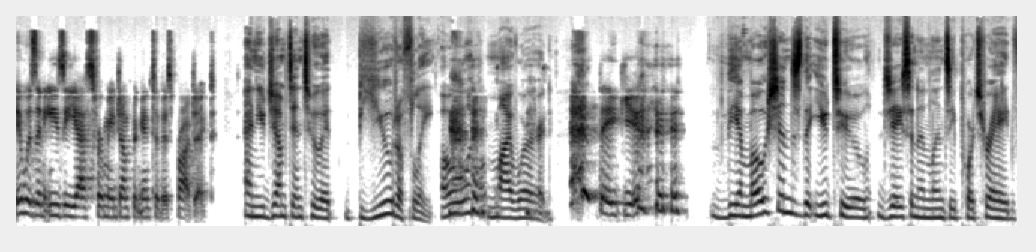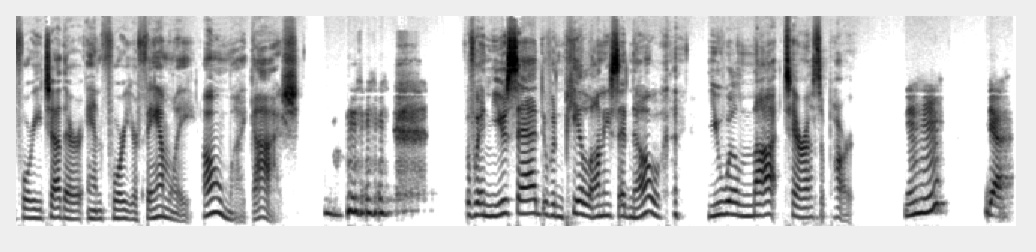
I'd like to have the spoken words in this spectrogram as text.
it was an easy yes for me jumping into this project. And you jumped into it beautifully. Oh my word. Thank you. the emotions that you two, Jason and Lindsay, portrayed for each other and for your family. Oh my gosh. when you said, when Pi'ilani said, no, you will not tear us apart. Mm-hmm. Yeah.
